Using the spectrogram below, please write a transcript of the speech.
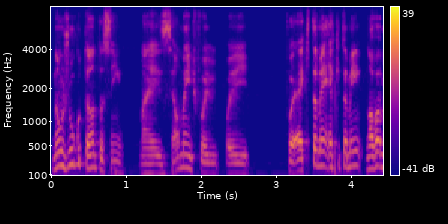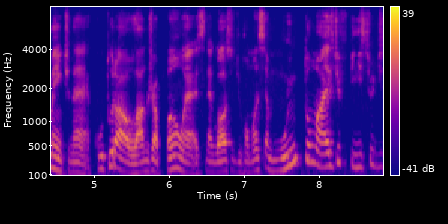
não julgo tanto assim. Mas realmente foi. foi, foi é que também, é que também, novamente, né? É cultural. Lá no Japão, é, esse negócio de romance é muito mais difícil de,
